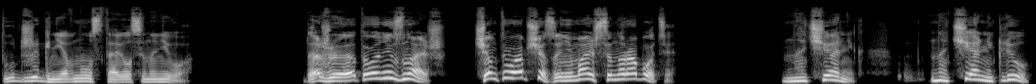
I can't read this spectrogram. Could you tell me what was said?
тут же гневно уставился на него. «Даже этого не знаешь? Чем ты вообще занимаешься на работе?» «Начальник, начальник Лю,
